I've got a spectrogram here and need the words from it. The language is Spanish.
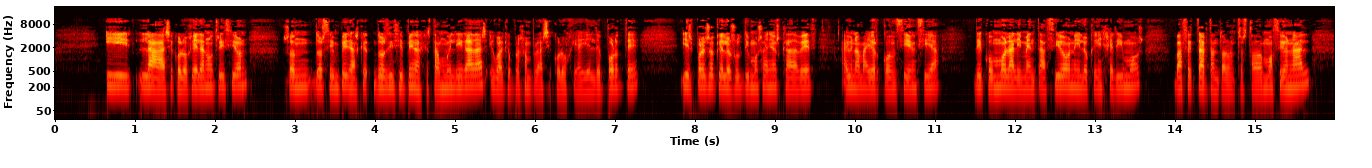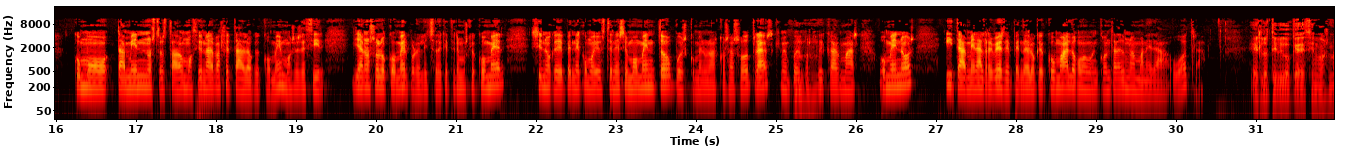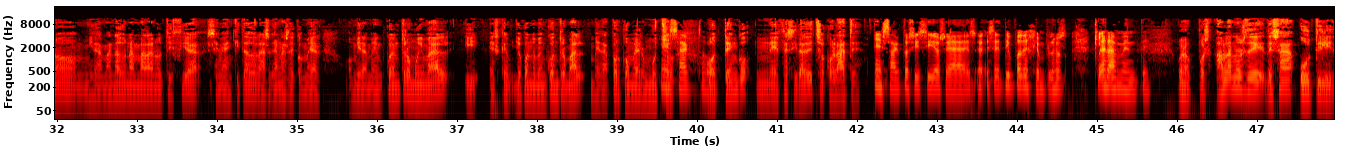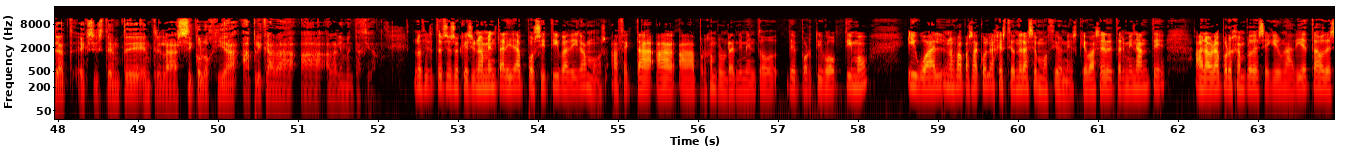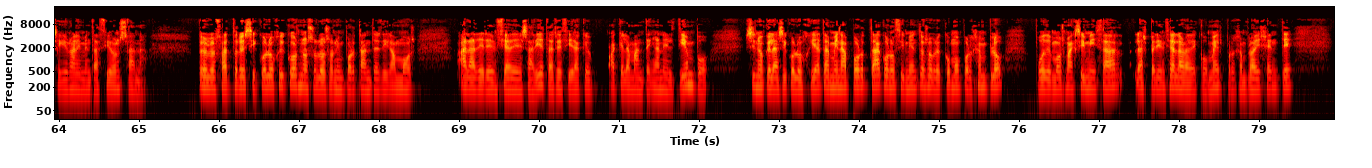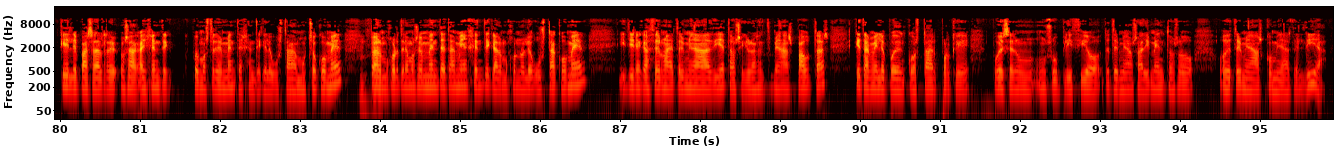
y la psicología y la nutrición son dos disciplinas que, dos disciplinas que están muy ligadas, igual que por ejemplo la psicología y el deporte, y es por eso que en los últimos años cada vez hay una mayor conciencia de cómo la alimentación y lo que ingerimos va a afectar tanto a nuestro estado emocional como también nuestro estado emocional va a afectar a lo que comemos. Es decir, ya no solo comer por el hecho de que tenemos que comer, sino que depende cómo yo esté en ese momento, pues comer unas cosas u otras que me pueden perjudicar más o menos. Y también al revés, depende de lo que coma, luego me voy a encontrar de una manera u otra. Es lo típico que decimos, ¿no? Mira, me han dado una mala noticia, se me han quitado las ganas de comer. O mira, me encuentro muy mal y es que yo cuando me encuentro mal me da por comer mucho. Exacto. O tengo necesidad de chocolate. Exacto, sí, sí, o sea, es- ese tipo de ejemplos, claramente. Bueno, pues háblanos de, de esa utilidad existente entre la psicología aplicada a, a la alimentación. Lo cierto es eso, que si una mentalidad positiva, digamos, afecta a, por ejemplo, un rendimiento deportivo óptimo, igual nos va a pasar con la gestión de las emociones, que va a ser determinante a la hora, por ejemplo, de seguir una dieta o de seguir una alimentación sana. Pero los factores psicológicos no solo son importantes, digamos, a la adherencia de esa dieta, es decir, a que, a que la mantengan el tiempo, sino que la psicología también aporta conocimiento sobre cómo, por ejemplo, podemos maximizar la experiencia a la hora de comer. Por ejemplo, hay gente que le pasa al re- o sea, hay gente, podemos tener en mente gente que le gusta mucho comer, pero a lo mejor tenemos en mente también gente que a lo mejor no le gusta comer y tiene que hacer una determinada dieta o seguir unas determinadas pautas que también le pueden costar porque puede ser un, un suplicio determinados alimentos o, o determinadas comidas del día.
